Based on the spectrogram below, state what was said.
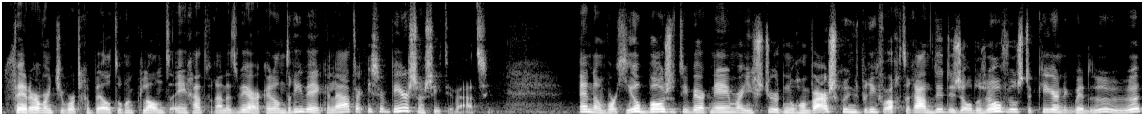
verder, want je wordt gebeld door een klant en je gaat weer aan het werk. En dan drie weken later is er weer zo'n situatie. En dan word je heel boos op die werknemer. Je stuurt nog een waarschuwingsbrief achteraan. Dit is al de zoveelste keer en ik ben...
